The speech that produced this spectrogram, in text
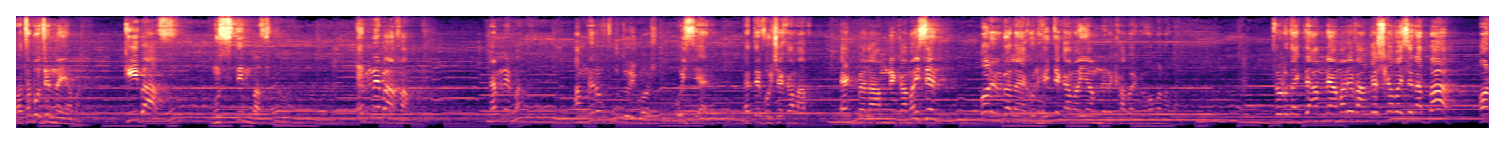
কথা বোঝেন নাই আমার? কি বাপ মুসলিম বাপ নয়। এমনি বাপ আমরা। এমনি বাপ আপনারও পুতই বস। হইছে আর এতে পয়সা কামা এক বেলা আপনি কামাইছেন, পরের বেলা এখন হেঁটে কামাই আপনারে খাবাইবে আমার ছোট থাকতে আপনি আমারে ফাঙ্গাস খাওয়াইছেন, আব্বা। অন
